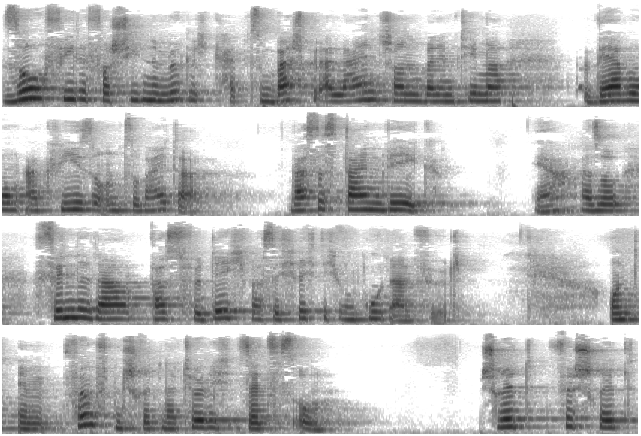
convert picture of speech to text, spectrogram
so viele verschiedene Möglichkeiten, zum Beispiel allein schon bei dem Thema Werbung, Akquise und so weiter. Was ist dein Weg? Ja, also finde da was für dich, was sich richtig und gut anfühlt. Und im fünften Schritt natürlich setz es um. Schritt für Schritt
